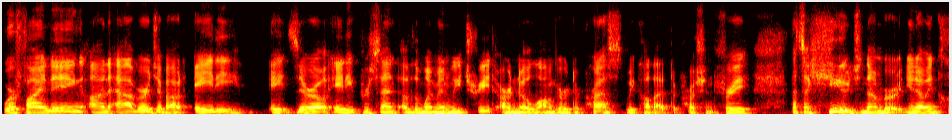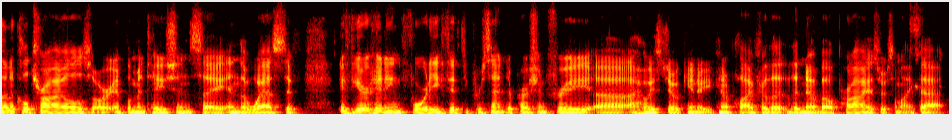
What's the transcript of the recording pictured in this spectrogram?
we're finding on average about 80 80, 80% of the women we treat are no longer depressed. We call that depression free. That's a huge number. You know, in clinical trials or implementations, say in the West, if if you're hitting 40, 50% depression free, uh, I always joke, you know, you can apply for the, the Nobel Prize or something like that.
